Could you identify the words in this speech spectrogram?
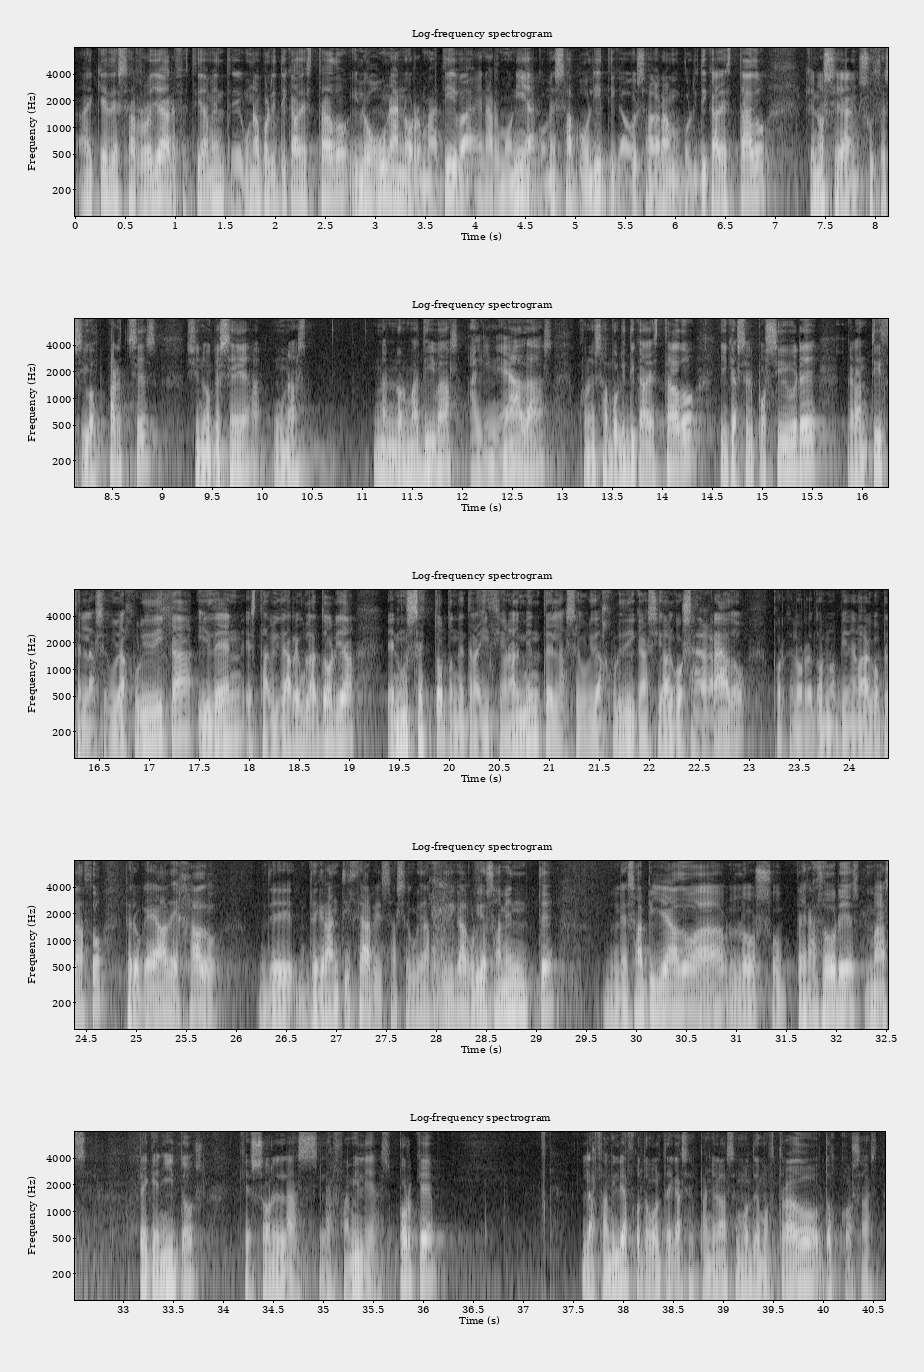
hay que desarrollar efectivamente una política de Estado y luego una normativa en armonía con esa política o esa gran política de Estado, que no sean sucesivos parches, sino que sean unas unas normativas alineadas con esa política de Estado y que a ser posible garanticen la seguridad jurídica y den estabilidad regulatoria en un sector donde tradicionalmente la seguridad jurídica ha sido algo sagrado porque los retornos vienen a largo plazo, pero que ha dejado de, garantizar esa seguridad jurídica, curiosamente les ha pillado a los operadores más pequeñitos que son las, las familias, porque las familias fotovoltaicas españolas hemos demostrado dos cosas.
